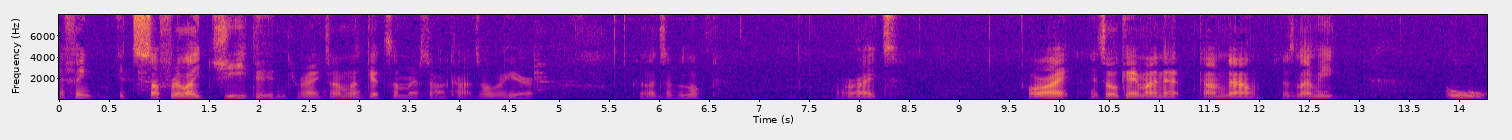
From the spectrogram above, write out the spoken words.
I think it's Suffer Like G did, right? So I'm gonna get some SR cards over here. So let's have a look. Alright. Alright, it's okay, Mynet. Calm down. Just let me. Ooh.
